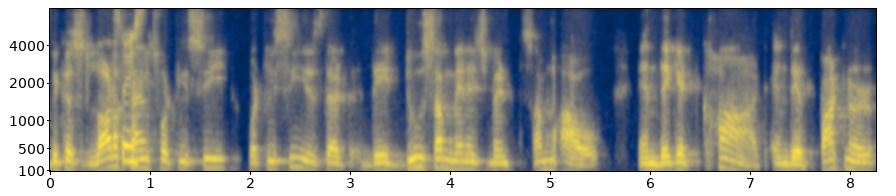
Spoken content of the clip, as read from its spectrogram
because a lot of So times what we see, what we see is that they do some management somehow, and they get caught, and their partner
